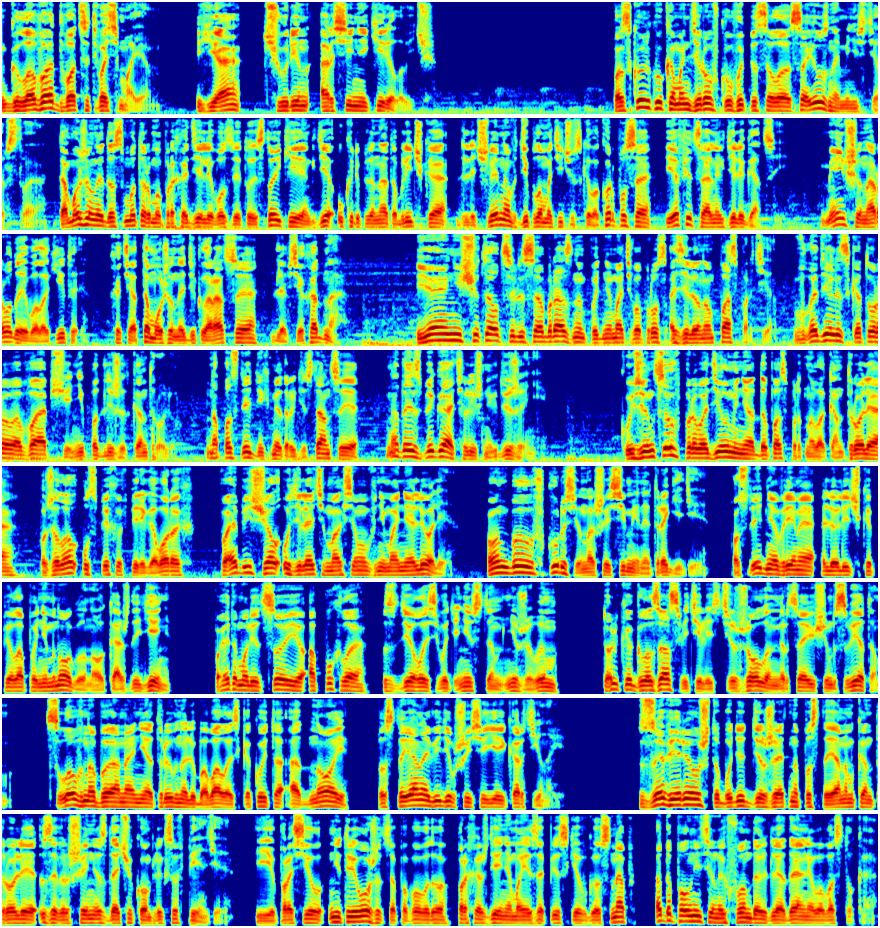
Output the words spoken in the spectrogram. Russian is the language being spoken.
Глава 28. Я Чурин Арсений Кириллович. Поскольку командировку выписало союзное министерство, таможенный досмотр мы проходили возле той стойки, где укреплена табличка для членов дипломатического корпуса и официальных делегаций. Меньше народа и волокиты, хотя таможенная декларация для всех одна. Я не считал целесообразным поднимать вопрос о зеленом паспорте, владелец которого вообще не подлежит контролю. На последних метрах дистанции надо избегать лишних движений. Кузенцов проводил меня до паспортного контроля, пожелал успехов в переговорах, пообещал уделять максимум внимания Лёле. Он был в курсе нашей семейной трагедии. Последнее время Лёлечка пила понемногу, но каждый день. Поэтому лицо ее опухло, сделалось водянистым, неживым. Только глаза светились тяжелым, мерцающим светом, словно бы она неотрывно любовалась какой-то одной, постоянно видевшейся ей картиной. Заверил, что будет держать на постоянном контроле завершение сдачи комплекса в Пензе. И просил не тревожиться по поводу прохождения моей записки в Госнаб о дополнительных фондах для Дальнего Востока.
